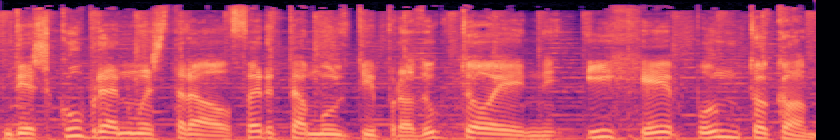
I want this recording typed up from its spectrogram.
Descubra nuestra oferta multiproducto en IG.com.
